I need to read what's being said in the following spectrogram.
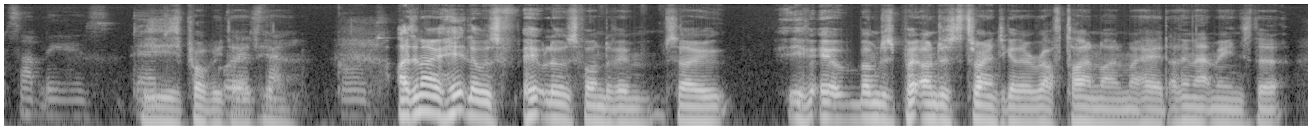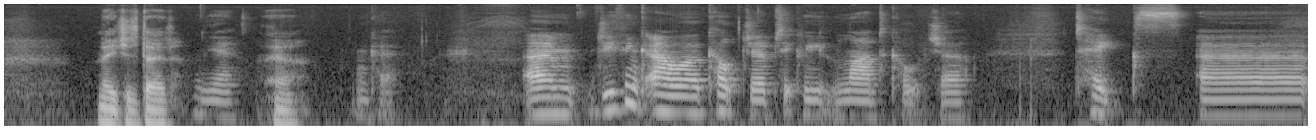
Sadly, he's dead. He's probably Or dead. Yeah. I don't know. Hitler was Hitler was fond of him, so if, if I'm just put, I'm just throwing together a rough timeline in my head. I think that means that Nietzsche's dead. Yeah. Yeah. Okay. Um, do you think our culture, particularly lad culture, takes uh,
